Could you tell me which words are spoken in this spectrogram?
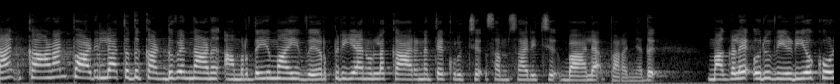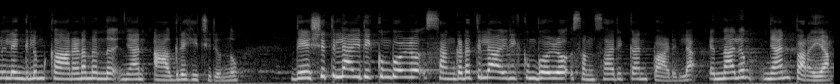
താൻ കാണാൻ പാടില്ലാത്തത് കണ്ടുവെന്നാണ് അമൃതയുമായി വേർപിരിയാനുള്ള കാരണത്തെക്കുറിച്ച് സംസാരിച്ച് ബാല പറഞ്ഞത്. മകളെ ഒരു വീഡിയോ കോളിലെങ്കിലും കാണണമെന്ന് ഞാൻ ആഗ്രഹിച്ചിരുന്നു. ദേഷ്യത്തിലായിരിക്കുമ്പോഴോ സങ്കടത്തിലായിരിക്കുമ്പോഴോ സംസാരിക്കാൻ പാടില്ല. എന്നാലും ഞാൻ പറയാം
